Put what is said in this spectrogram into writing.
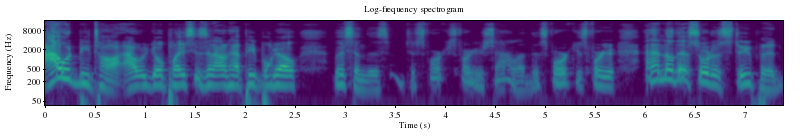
I would be taught. I would go places and I would have people go, listen, this, this fork is for your salad. This fork is for your, and I know that's sort of stupid,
